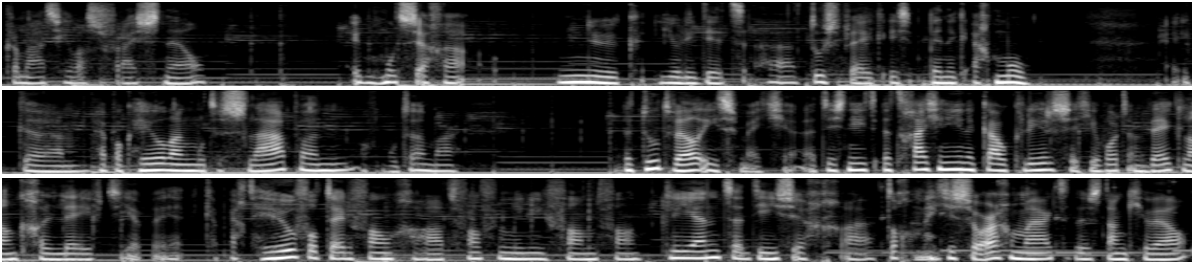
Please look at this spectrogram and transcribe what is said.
Crematie was vrij snel ik moet zeggen, nu ik jullie dit uh, toespreek, is, ben ik echt moe. Ik uh, heb ook heel lang moeten slapen, of moeten, maar het doet wel iets met je. Het, is niet, het gaat je niet in de koude kleren zetten. Je wordt een week lang geleefd. Je, ik heb echt heel veel telefoon gehad van familie, van, van cliënten die zich toch een beetje zorgen maakten. Dus dank je wel.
